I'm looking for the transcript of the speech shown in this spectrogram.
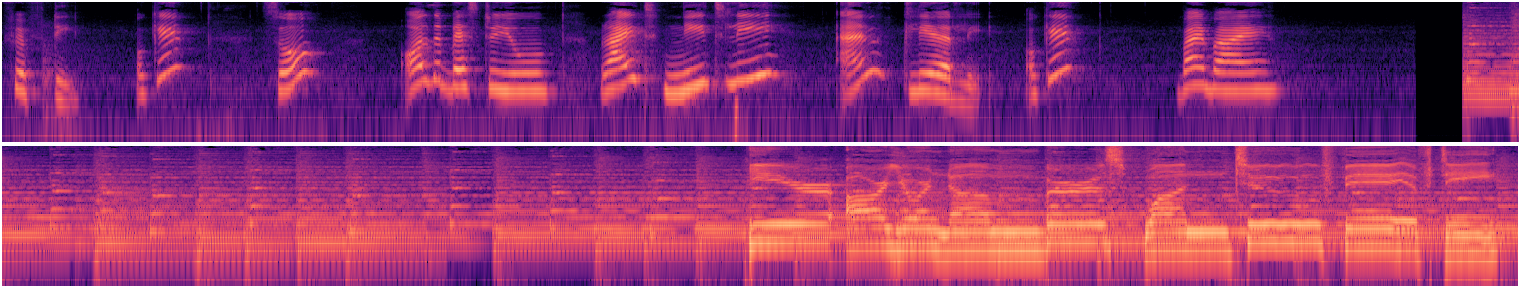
50 okay? So all the best to you. Write neatly and clearly. Okay? Bye bye. Here are your numbers 1 to 50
